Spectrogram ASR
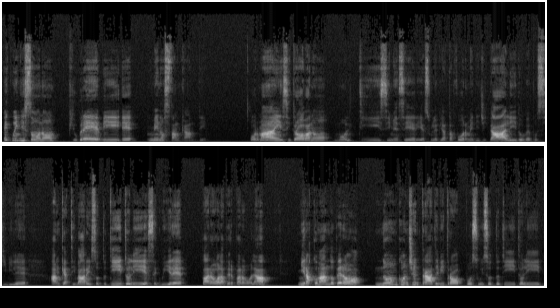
e quindi sono più brevi e meno stancanti. Ormai si trovano moltissime serie sulle piattaforme digitali dove è possibile anche attivare i sottotitoli e seguire parola per parola. Mi raccomando però non concentratevi troppo sui sottotitoli.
